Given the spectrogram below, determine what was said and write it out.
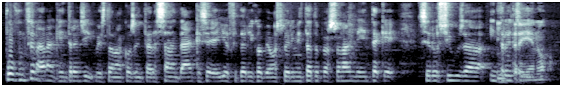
può funzionare anche in 3G, questa è una cosa interessante, anche se io e Federico abbiamo sperimentato personalmente che se lo si usa in, in 3G... Treno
